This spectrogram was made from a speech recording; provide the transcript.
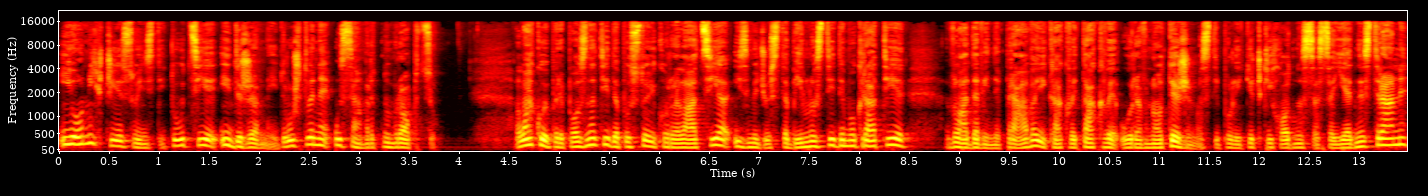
i onih čije su institucije i državne i društvene u samrtnom ropcu. Lako je prepoznati da postoji korelacija između stabilnosti demokratije, vladavine prava i kakve takve uravnoteženosti političkih odnosa sa jedne strane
